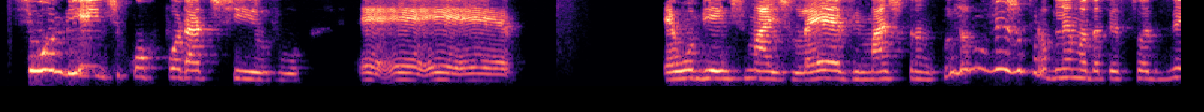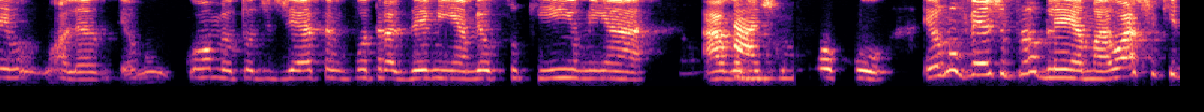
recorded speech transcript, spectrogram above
Se o ambiente corporativo é, é, é, um ambiente mais leve, mais tranquilo, eu não vejo problema da pessoa dizer, olha, eu não como, eu estou de dieta, eu vou trazer minha, meu suquinho, minha água de coco, eu não vejo problema. Eu acho que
